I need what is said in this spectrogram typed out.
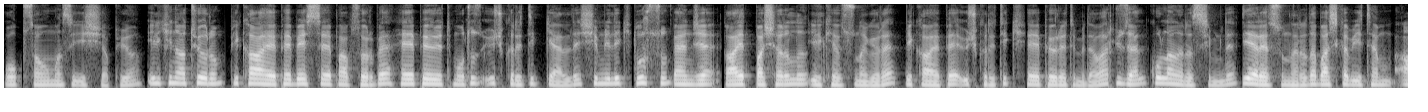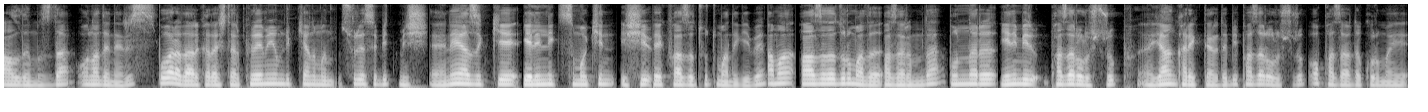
ok savunması iş yapıyor. İlkini atıyorum. Bir KHP 5 SP absorbe. HP üretimi 33 kritik geldi. Şimdilik dursun. Bence gayet başarılı ilk Efsun'a göre. Bir KHP 3 kritik HP üretimi de var. Güzel. Kullanırız şimdi. Diğer Efsun'ları da başka bir item aldığımızda ona deneriz. Bu arada arkadaşlar premium dükkanımın süresi bitmiş. Ee, ne yazık ki gelinlik smokin işi pek fazla tutmadı gibi. Ama fazla da durmadı pazarımda. Bunları yeni bir pazar oluşturup e, yan karakterde bir pazar oluşturup o pazarda kurmayı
